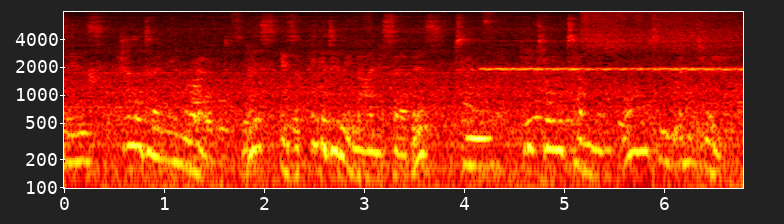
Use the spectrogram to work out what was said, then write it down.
is Caledonian Road. This is a Piccadilly line service to Heathrow Terminal 1, 2 and 3.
